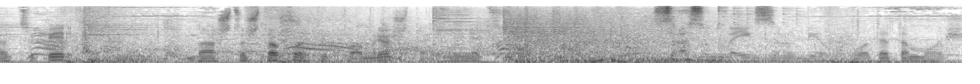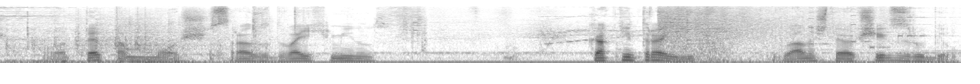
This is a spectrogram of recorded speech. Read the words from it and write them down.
Вот теперь... Да что ж такое, ты помрешь-то или нет? Сразу двоих зарубил. Вот это мощь. Вот это мощь. Сразу двоих минус. Как не троих. Главное, что я вообще их зарубил.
